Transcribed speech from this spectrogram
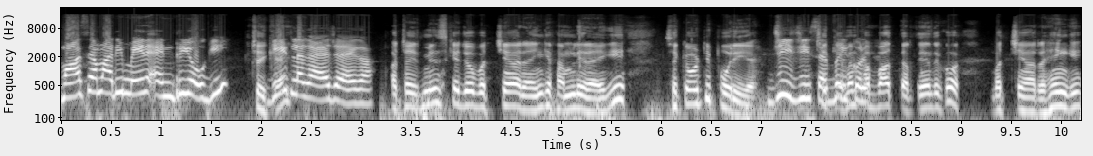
वहाँ से हमारी मेन एंट्री होगी। गेट लगाया जाएगा। अच्छा इट मीन्स के जो बच्चे रहेंगे फैमिली रहेगी सिक्योरिटी पूरी है। जी जी सर बिल्कुल। अब बात करते हैं देखो बच्चे यहाँ रहेंगे।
